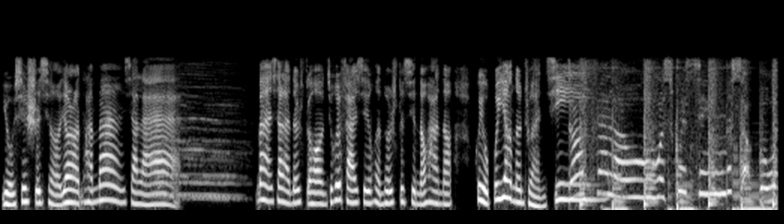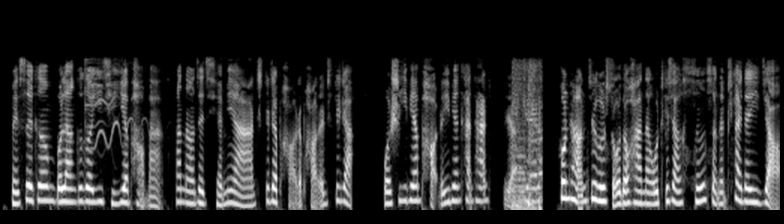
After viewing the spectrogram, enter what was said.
有些事情要让它慢下来。慢下来的时候，你就会发现很多事情的话呢，会有不一样的转机。每次跟博良哥哥一起夜跑嘛，他呢在前面啊吃着跑着跑着吃着，我是一边跑着一边看他吃。通常这个时候的话呢，我只想狠狠的踹他一脚。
